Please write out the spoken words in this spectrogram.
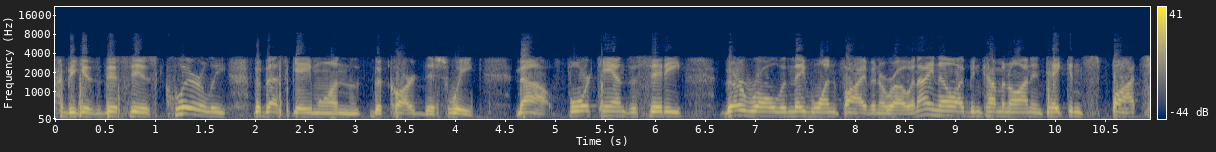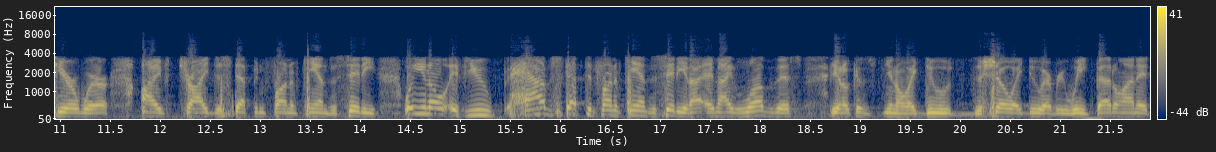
because this is clearly the best game on the card this week. Now, for Kansas City, they're rolling. They've won five in a row. And I know I've been coming on and taking spots here where I've tried to step in front of Kansas City. Well, you know, if you have stepped in front of Kansas City, and I and I love this, you know, because you know I do the show I do every week, bet on it,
